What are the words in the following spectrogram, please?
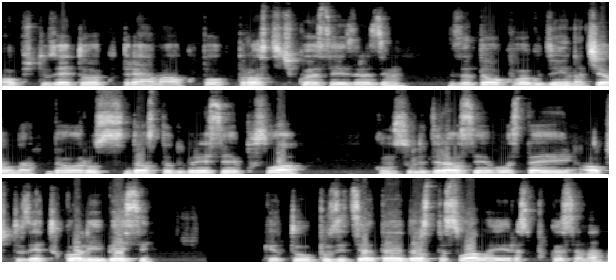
общо взето, ако трябва малко по-простичко да се изразим, за толкова години начало на Беларус доста добре се е послал консолидирал се е властта и общо взето коли и беси, като позицията е доста слаба и разпокъсана.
